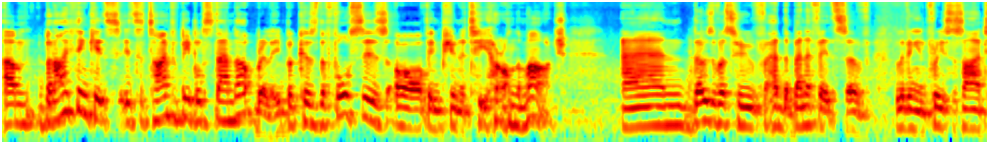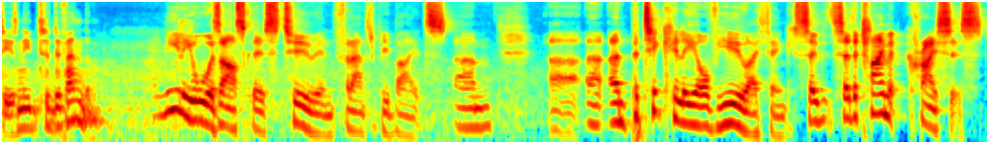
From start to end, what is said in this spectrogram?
Um, but I think it's it's a time for people to stand up, really, because the forces of impunity are on the march. And those of us who've had the benefits of living in free societies need to defend them. I nearly always ask this too in Philanthropy Bites. Uh, uh, and particularly of you, I think. So, so the climate crisis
